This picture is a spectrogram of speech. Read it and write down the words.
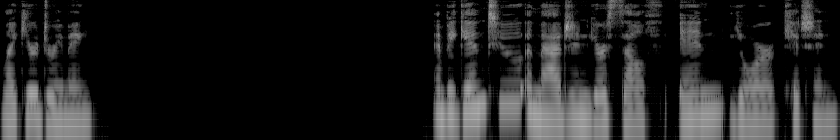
like you're dreaming and begin to imagine yourself in your kitchen.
